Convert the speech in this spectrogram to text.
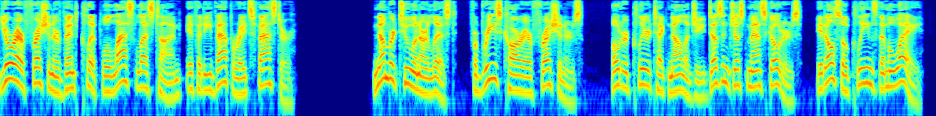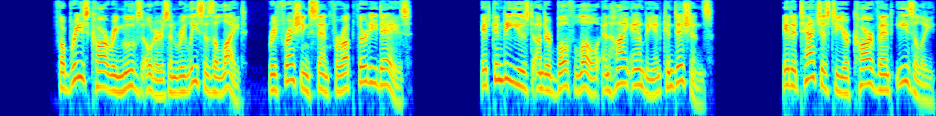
Your air freshener vent clip will last less time if it evaporates faster. Number 2 on our list Febreze Car Air Fresheners. Odor Clear technology doesn't just mask odors, it also cleans them away. Febreze Car removes odors and releases a light, refreshing scent for up 30 days. It can be used under both low and high ambient conditions. It attaches to your car vent easily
